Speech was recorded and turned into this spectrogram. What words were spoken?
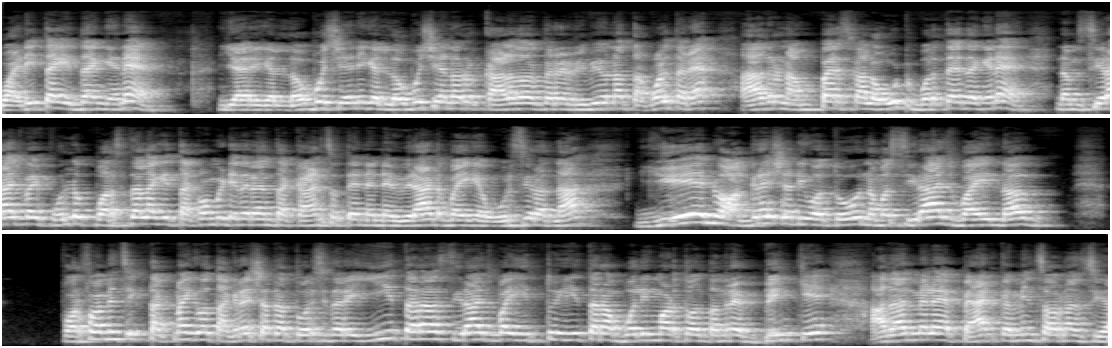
ಹೊಡಿತಾ ಇದ್ದಂಗೆನೆ ಯಾರಿಗೆ ಲವ್ ಶೇನಿಗೆ ಲವ್ ಶೇನ್ ಅವರು ಕಳೆದೋಗ್ತಾರೆ ರಿವ್ಯೂನ ತಗೊಳ್ತಾರೆ. ಆದ್ರೂ ಅಂಪೈರ್ಸ್ ಕಾಲ್ ಔಟ್ ಬರ್ತಾ ಇದ್ದಂಗೆನೆ ನಮ್ಮ ಸಿರಾಜ್ ಬಾಯ್ ಫುಲ್ ಪರ್ಸನಲ್ ಆಗಿ ತಗೊಂಡ್ಬಿಟ್ಟಿದ್ದಾರೆ ಅಂತ ಕಾಣಿಸುತ್ತೆ ನಿನ್ನೆ ವಿರಾಟ್ ಬಾಯ್ಗೆ ಉರ್ಸಿರೋದನ್ನ ಏನು ಅಗ್ರೆಷನ್ ಇವತ್ತು? ನಮ್ಮ ಸಿರಾಜ್ ಬಾಯಿಂದ ಪರ್ಫಾರ್ಮೆನ್ಸಿಗೆ ತಕ್ಕನಾಗಿ ಇವತ್ತು ಅಗ್ರೆಷನ್ ತೋರಿಸಿದ್ದಾರೆ ಈ ತರ ಸಿರಾಜ್ ಬಾಯ್ ಇತ್ತು ಈ ತರ ಬೌಲಿಂಗ್ ಮಾಡ್ತು ಅಂತಂದ್ರೆ ಬೆಂಕಿ. ಅದಾದ್ಮೇಲೆ ಪ್ಯಾಟ್ ಕಮಿನ್ಸ್ ಅವ್ರನ್ನ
